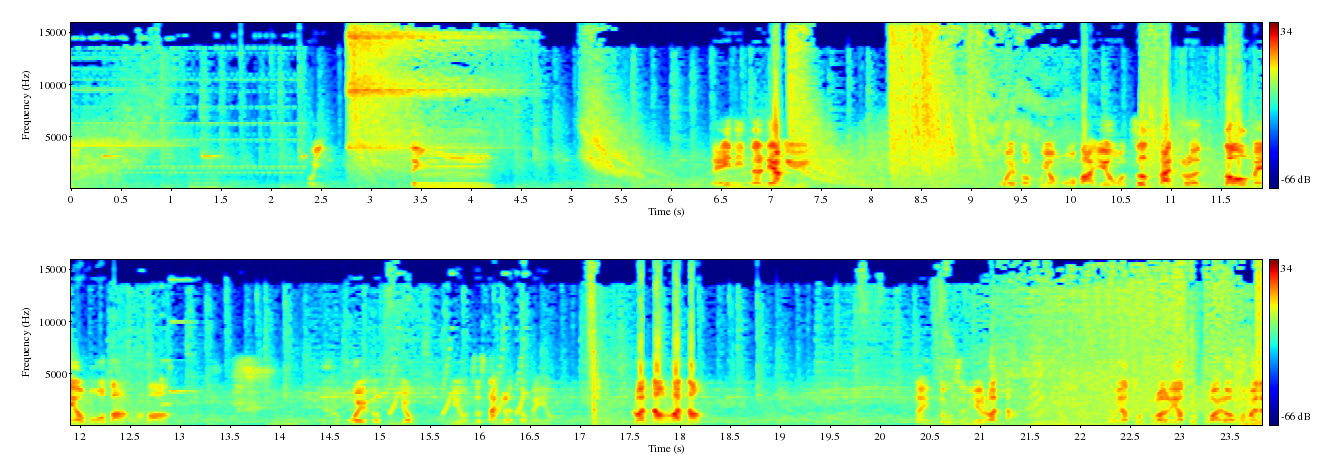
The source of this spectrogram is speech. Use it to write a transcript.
喂，喂，叮，给你能量鱼，为何不用魔法？因为我这三个人都没有魔法，好不好？为何不用？因为我这三个人都没有。乱闹乱闹，在你肚子里面乱打。我要吐出来了，要吐出来了，会不会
